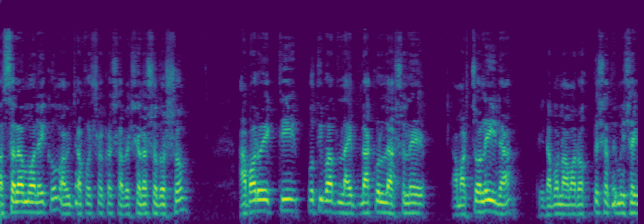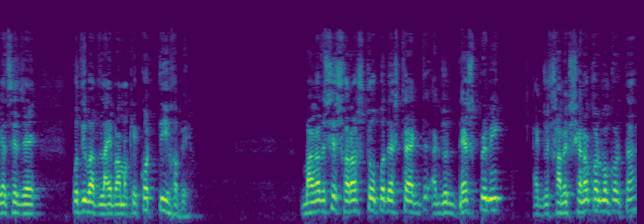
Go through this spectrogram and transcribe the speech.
আসসালামু আলাইকুম, আমি জাফর সরকার, সাবেক সেনা সদস্য। আবারও একটি প্রতিবাদ লাইভ না করলে আসলে আমার চলেই না। এটা মনে আমার রক্তের সাথে মিশে গেছে যে প্রতিবাদ লাইভ আমাকে করতেই হবে। বাংলাদেশের স্বরাষ্ট্র উপদেষ্টা এক- একজন দেশপ্রেমিক, একজন সাবেক সেনা কর্মকর্তা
